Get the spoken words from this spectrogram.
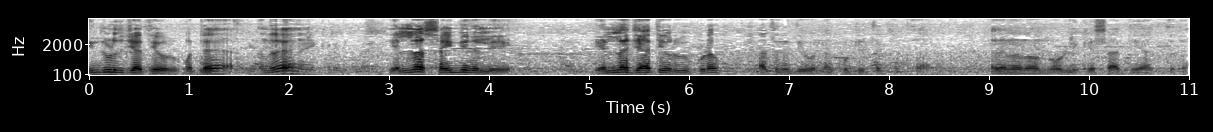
ಹಿಂದುಳಿದ ಜಾತಿಯವರು. ಮತ್ತು ಅಂದರೆ ಎಲ್ಲ ಸೈನ್ಯದಲ್ಲಿ ಎಲ್ಲ ಜಾತಿಯವರಿಗೂ ಕೂಡ ಪ್ರಾತಿನಿಧ್ಯವನ್ನು ಕೊಟ್ಟಿರ್ತಕ್ಕಂಥ ಅದನ್ನು ನಾವು ನೋಡಲಿಕ್ಕೆ ಸಾಧ್ಯ ಆಗ್ತದೆ.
